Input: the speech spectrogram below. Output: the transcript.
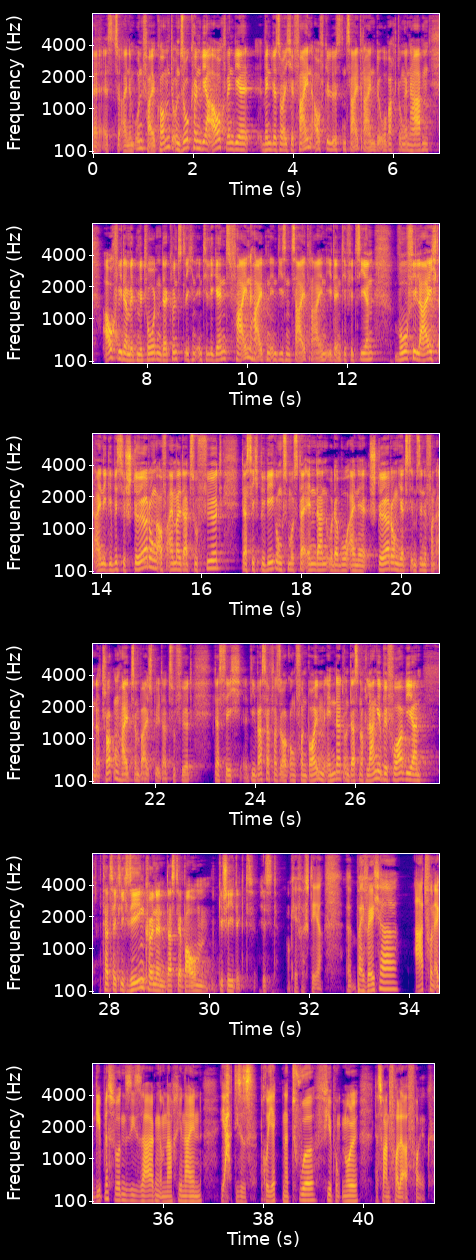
es zu einem Unfall kommt. Und so können wir auch, wenn wir, wenn wir solche fein aufgelösten Zeitreihenbeobachtungen haben, auch wieder mit Methoden der künstlichen Intelligenz Feinheiten in diesen Zeitreihen identifizieren, wo vielleicht eine gewisse Störung auf einmal dazu führt, dass sich Bewegungsmuster ändern oder wo eine Störung jetzt im Sinne von einer Trockenheit zum Beispiel dazu führt, dass sich die Wasserversorgung von Bäumen ändert und das noch lange bevor wir tatsächlich sehen können, dass der Baum geschädigt ist. Okay, verstehe. Äh, bei welcher Art von Ergebnis würden Sie sagen im Nachhinein, ja, dieses Projekt Natur 4.0, das war ein voller Erfolg?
